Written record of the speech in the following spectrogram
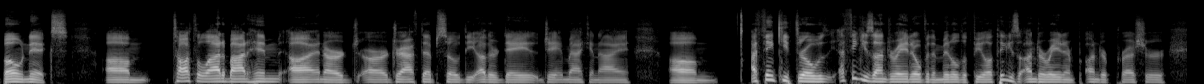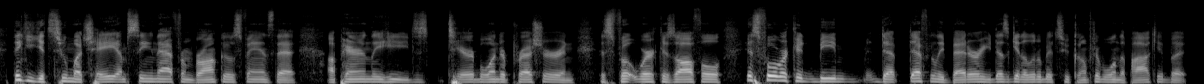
Bo Nix. Um, talked a lot about him uh, in our our draft episode the other day. J Mac and I. Um, I think he throws. I think he's underrated over the middle of the field. I think he's underrated under pressure. I think he gets too much hate. I'm seeing that from Broncos fans that apparently he's terrible under pressure and his footwork is awful. His footwork could be de- definitely better. He does get a little bit too comfortable in the pocket, but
